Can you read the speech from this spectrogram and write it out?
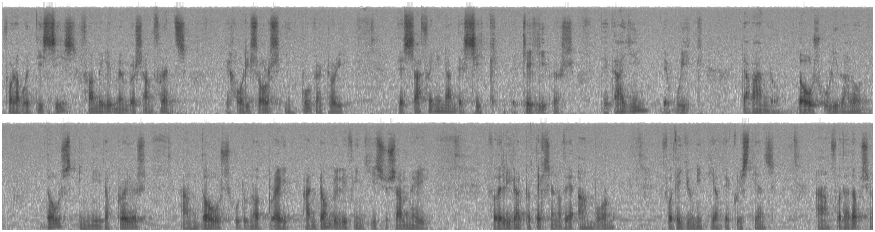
For our deceased family members and friends, the holy souls in purgatory, the suffering and the sick, the caregivers, the dying, the weak, the abandoned, those who live alone, those in need of prayers, and those who do not pray and don't believe in Jesus and Mary, for the legal protection of the unborn, for the unity of the Christians, and for the adoption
